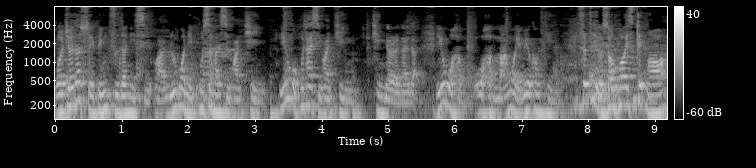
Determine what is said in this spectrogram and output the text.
我觉得水瓶值得你喜欢，如果你不是很喜欢听，因为我不太喜欢听听的人来的，因为我很我很忙，我也没有空听，甚至有时候 voice clip 哦。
